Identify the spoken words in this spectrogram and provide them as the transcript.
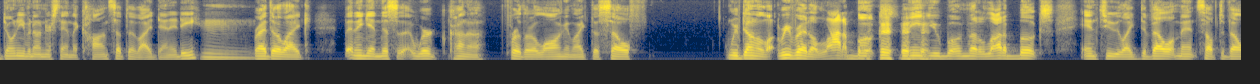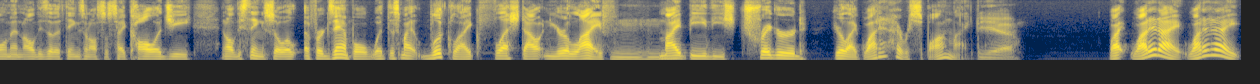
don't even understand the concept of identity, mm, right? They're like, and again, this we're kind of further along in like the self. We've done a lot. We've read a lot of books. Me and you both read a lot of books into like development, self development, all these other things, and also psychology and all these things. So, uh, for example, what this might look like fleshed out in your life mhm, might be these triggered. You're like, why did I respond like that? yeah, Why, why did I why did I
